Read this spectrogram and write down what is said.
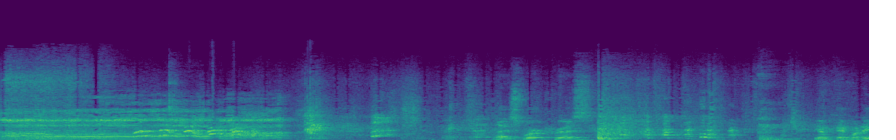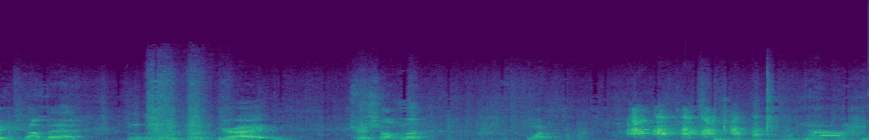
Ah. Nice work, Chris. You okay, buddy? Not bad. You alright? Trish, help him up. Come on. No, I'm.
